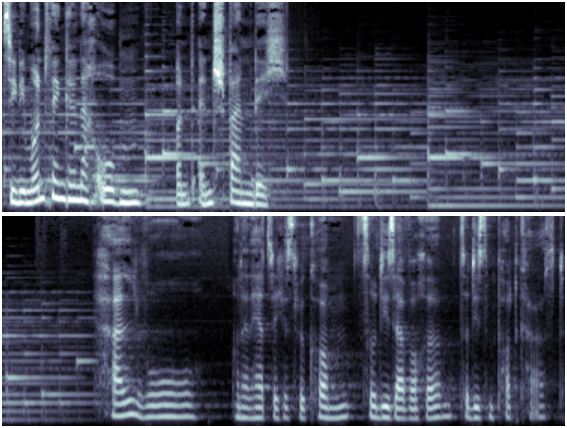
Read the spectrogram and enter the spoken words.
Zieh die Mundwinkel nach oben und entspann dich. Hallo und ein herzliches Willkommen zu dieser Woche, zu diesem Podcast.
